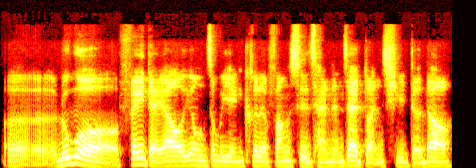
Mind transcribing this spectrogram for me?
呃，如果非得要用这么严苛的方式才能在短期得到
